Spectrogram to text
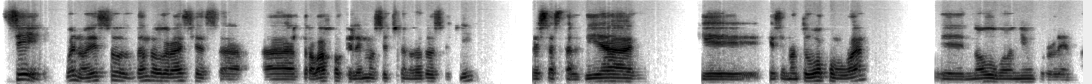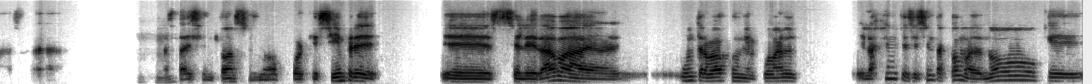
Sí, bueno, eso dando gracias al trabajo que le hemos hecho nosotros aquí, pues hasta el día que, que se mantuvo como bar, eh, no hubo ni un problema hasta ese entonces, ¿no? Porque siempre eh, se le daba un trabajo en el cual la gente se sienta cómoda, no que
